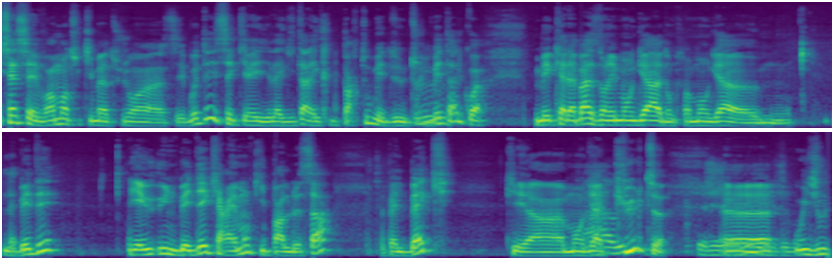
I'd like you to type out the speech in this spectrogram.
Ça, c'est vraiment un truc qui m'a toujours assez beauté, c'est qu'il y avait la guitare électrique partout, mais de Mm. trucs métal quoi. Mais qu'à la base, dans les mangas, donc dans le manga, euh, la BD, il y a eu une BD carrément qui parle de ça. Ça s'appelle Beck, qui est un manga Ah oui. culte. Jamais Euh, où ils jouent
